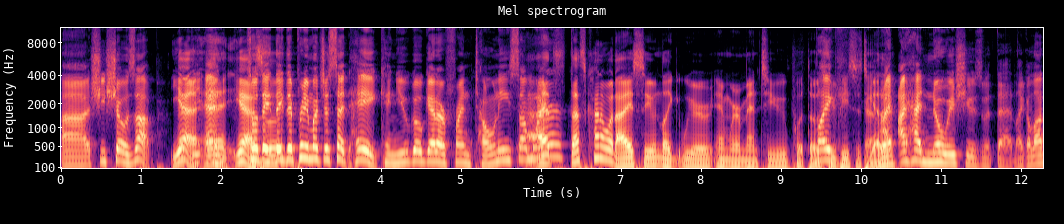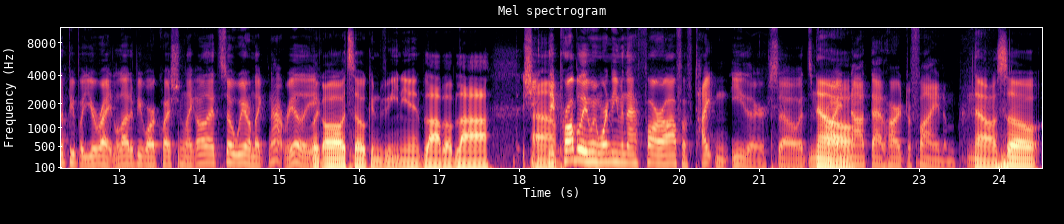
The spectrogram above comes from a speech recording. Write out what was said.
uh, she shows up. Yeah, at the end. uh, yeah, So, they, so- they they pretty much just said, hey, can you go get our friend Tony somewhere? That's that's kind of what I assumed. Like we were and we are meant to put those two pieces together. I, I had no issues with that. Like a lot of people, you're right. A lot of people are questioning, like, "Oh, that's so weird." I'm like, not really. like oh, it's so convenient. Blah blah blah. she, they um, probably weren't even that far off of Titan either, so it's No. probably not that hard to find them. No, so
